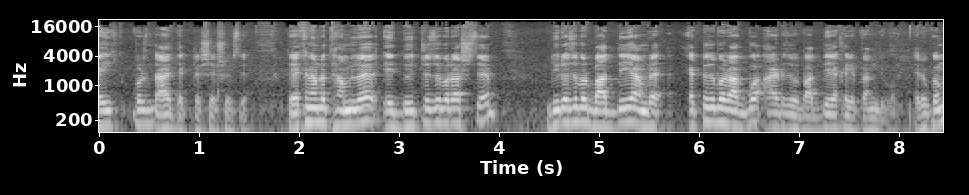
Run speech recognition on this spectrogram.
এই পর্যন্ত আয়াত একটা শেষ হয়েছে। তো এখানে আমরা থামলে এই দুইটা জবর আসছে, দুইটা জবর বাদ দিয়ে আমরা একটা জবর রাখব আর একটা জবর বাদ দিয়ে একালি প্রাণ দিব। এরকম?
